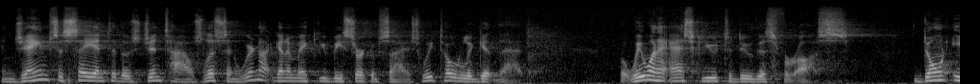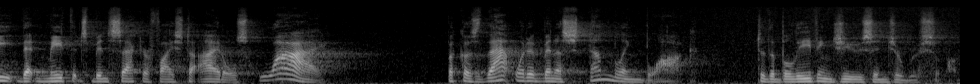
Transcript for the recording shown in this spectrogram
And James is saying to those Gentiles, listen, we're not going to make you be circumcised. We totally get that. But we want to ask you to do this for us. Don't eat that meat that's been sacrificed to idols. Why? Because that would have been a stumbling block to the believing Jews in Jerusalem.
